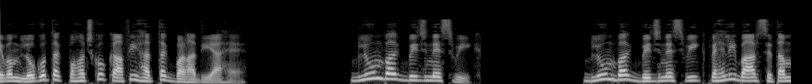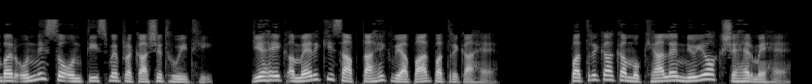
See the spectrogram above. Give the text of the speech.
एवं लोगों तक पहुँच को काफ़ी हद तक बढ़ा दिया है। Bloomberg business week. Bloomberg business week पहली बार सितंबर उन्नीस सौ उनतीस में प्रकाशित हुई थी। यह एक अमेरिकी साप्ताहिक व्यापार पत्रिका है। पत्रिका का मुख्यालय न्यूयॉर्क शहर में है।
